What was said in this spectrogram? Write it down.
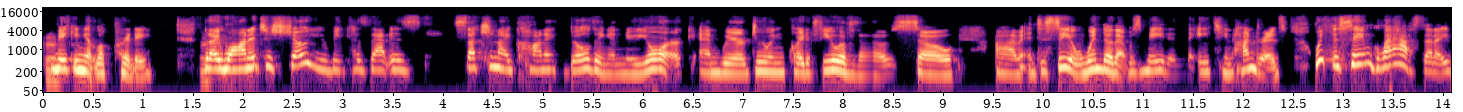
that's making it look pretty. But I wanted to show you because that is such an iconic building in New York, and we're doing quite a few of those. So, um, and to see a window that was made in the 1800s with the same glass that I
